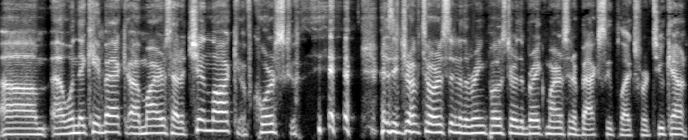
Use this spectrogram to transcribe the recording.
Um, uh, when they came back, uh, Myers had a chin lock, of course, as he drove Taurus into the ring post during the break. Myers hit a back suplex for a two count.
